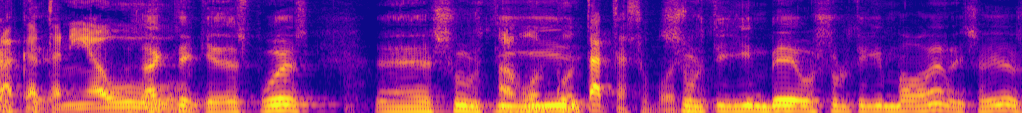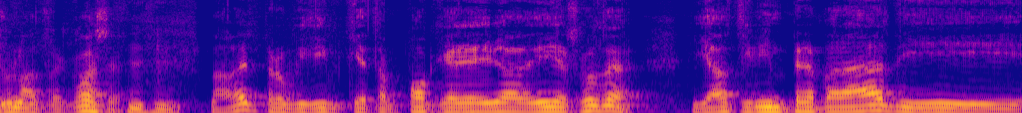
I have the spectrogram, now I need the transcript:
la que teníeu... exacte, que després eh, surti, Algun contacte, suposo. surtiguin bé o surtiguin malament, això ja és una altra cosa Mhm. uh -huh. vale? però vull dir que tampoc era allò de dir, escolta, ja ho tenim preparat i,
